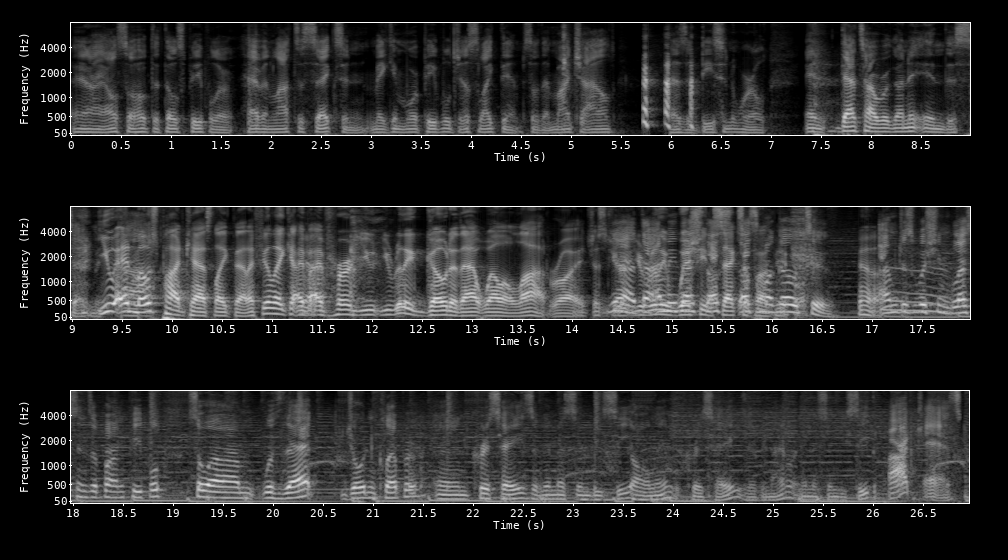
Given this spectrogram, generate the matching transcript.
And I also hope that those people are having lots of sex and making more people just like them so that my child has a decent world. And that's how we're going to end this segment. You end Uh, most podcasts like that. I feel like I've, Yeah. I've heard you. You really go to that well a lot, Roy. Just you're, yeah, you're that- really I mean, wishing that's, that's, sex that's upon my people. go-to. Yeah. I'm just wishing blessings upon people. So, um, with that, Jordan Klepper and Chris Hayes of MSNBC, all in with Chris Hayes every night on MSNBC. The podcast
